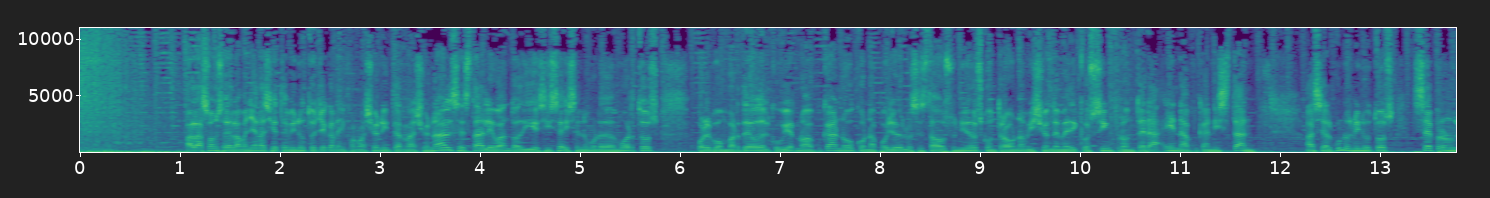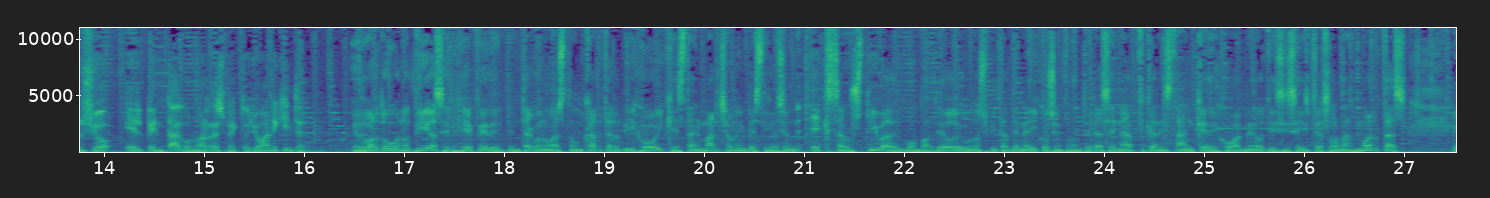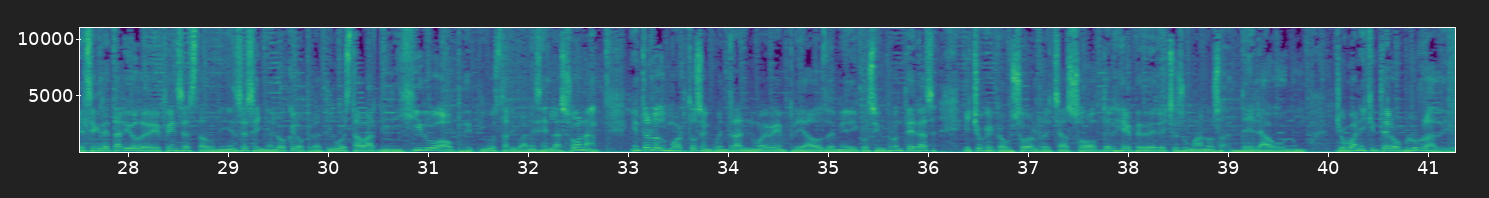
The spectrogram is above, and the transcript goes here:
A las 11 de la mañana, 7 minutos, llega la información internacional. Se está elevando a 16 el número de muertos por el bombardeo del gobierno afgano con apoyo de los Estados Unidos contra una misión de médicos sin frontera en Afganistán. Hace algunos minutos se pronunció el Pentágono al respecto. Giovanni Quintero. Eduardo, buenos días. El jefe del Pentágono, Aston Carter, dijo hoy que está en marcha una investigación exhaustiva del bombardeo de un hospital de médicos sin fronteras en Afganistán que dejó al menos 16 personas muertas. El secretario de Defensa estadounidense señaló que el operativo estaba dirigido a objetivos talibanes en la zona. Entre los muertos se encuentran nueve empleados de Médicos Sin Fronteras, hecho que causó el rechazo del jefe de Derechos Humanos de la ONU. Giovanni Quintero, Blue Radio.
